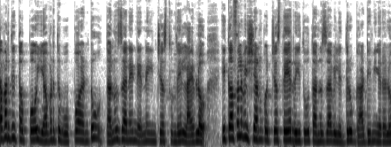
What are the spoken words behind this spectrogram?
ఎవరిది తప్పో ఎవరిది ఒప్పో అంటూ తనుజ అనే నిర్ణయించేస్తుంది లైవ్లో. ఇక అసలు విషయానికి వచ్చేస్తే రీతు తనుజ వీళ్ళిద్దరూ గార్డెన్ ఏరియాలో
